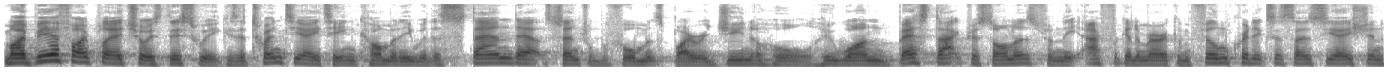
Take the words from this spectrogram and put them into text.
My BFI player choice this week is a 2018 comedy with a standout central performance by Regina Hall, who won Best Actress honours from the African American Film Critics Association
